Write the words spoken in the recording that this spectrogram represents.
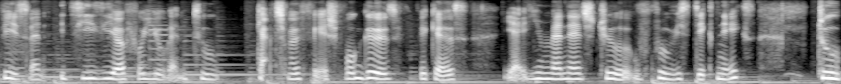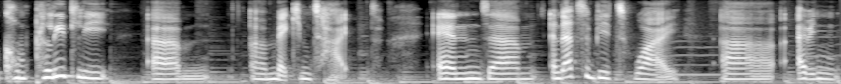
this, then it's easier for you then to catch the fish for good because yeah, you manage to through these techniques to completely um, uh, make him tired. And um, and that's a bit why uh, I mean,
